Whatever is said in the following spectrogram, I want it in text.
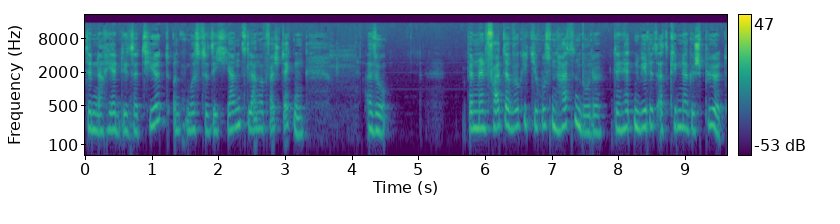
dann nachher desertiert und musste sich ganz lange verstecken. Also, wenn mein Vater wirklich die Russen hassen würde, dann hätten wir das als Kinder gespürt.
